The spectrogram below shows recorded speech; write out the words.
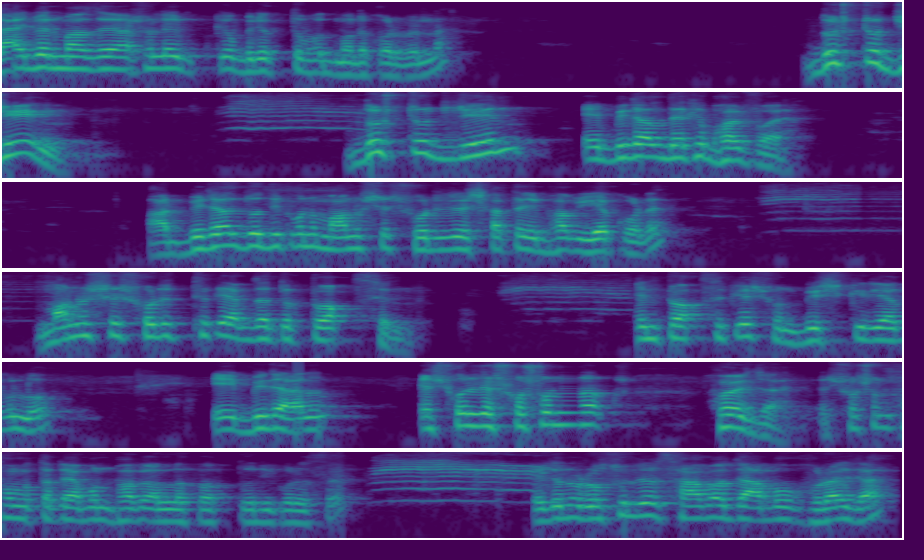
লাইভের মাঝে আসলে কেউ বিরক্ত বোধ মনে করবেন না। দুষ্টু জিন দুষ্টু জিন এই বিড়াল দেখে ভয় পায়। আর বিড়াল যদি কোনো মানুষের শরীরের সাথে এইভাবে ইয়ে করে, মানুষের শরীর থেকে এক জাতীয় টক্সিন ইনটক্সিকেশন বিষক্রিয়াগুলো এই বিড়াল এর শরীরে শোষণ হয়ে যায়। শোষণ ক্ষমতাটা এমন ভাবে আল্লাহ পাক তৈরি করেছে। এই জন্য রসুলের সাহাবা যে আবু হুরাইরা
